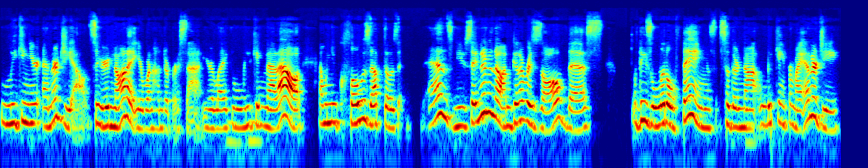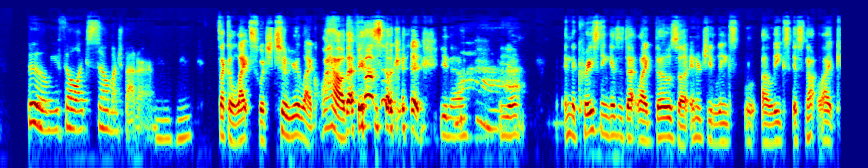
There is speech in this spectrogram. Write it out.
leaking your energy out so you're not at your 100% you're like Mhm. leaking that out and when you close up those ends and you say no no no i'm going to resolve this these little things so they're not leaking from my energy boom you feel like so much better Mhm. It's like a light switch too. You're like, wow, that feels so good, you know. yeah and the crazy thing is is that like those uh, energy links uh, leaks it's not like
